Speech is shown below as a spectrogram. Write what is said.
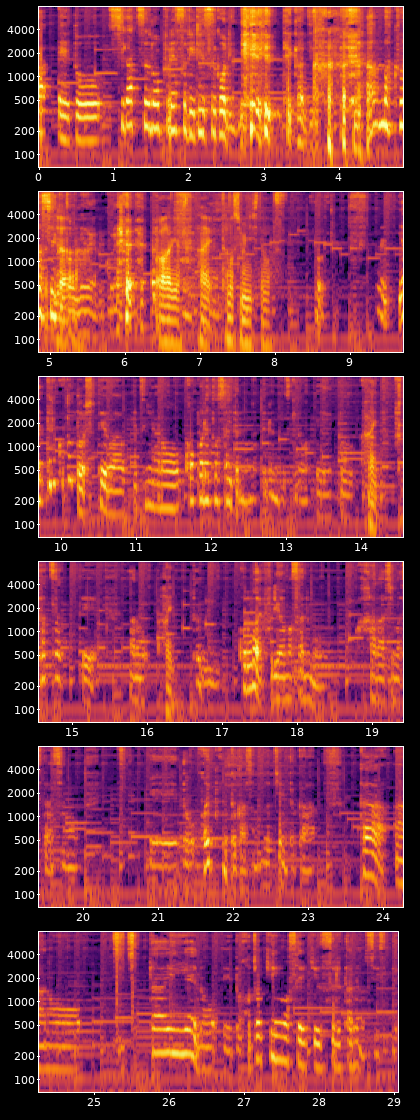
あ、えっ、と、4月のプレスリリース後に って感じです。あんま詳しいことは言えないので、これ。わかりました。はい。楽しみにしてます。そうですやってることとしては、別にあのコーポレートサイトにも載ってるんですけど、えーとはい2つあって、あのはい。多分この前、栗山さんにも話しました、そのえー、と保育園とかその幼稚園とかがあの自治体への、えー、と補助金を請求するためのシステ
